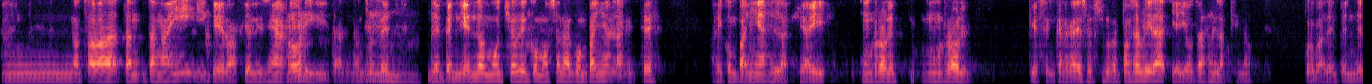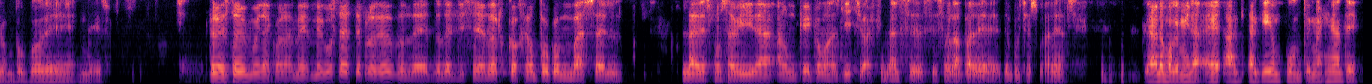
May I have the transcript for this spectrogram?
mm, no estaba tan, tan ahí y que lo hacía el diseñador y tal. Entonces, mm. dependiendo mucho de cómo sea la compañía en la que estés. Hay compañías en las que hay un rol, un rol que se encarga de eso, es su responsabilidad, y hay otras en las que no. Pues va a depender un poco de, eso. Pero estoy muy de acuerdo. Me, gusta este proceso donde, donde el diseñador coge un poco más el, la responsabilidad, aunque, como has dicho, al final se, se solapa de, muchas maneras. Claro, porque mira, eh, aquí hay un punto. Imagínate,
